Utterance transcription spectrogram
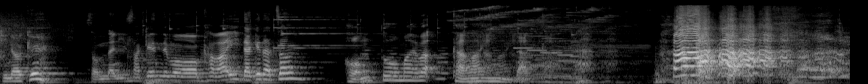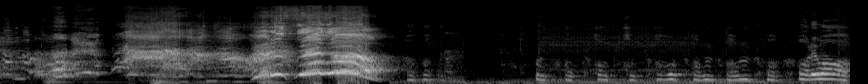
キノ君そんなに叫んでも可愛いだけだぞ。本当お前は可愛いんだからあれは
